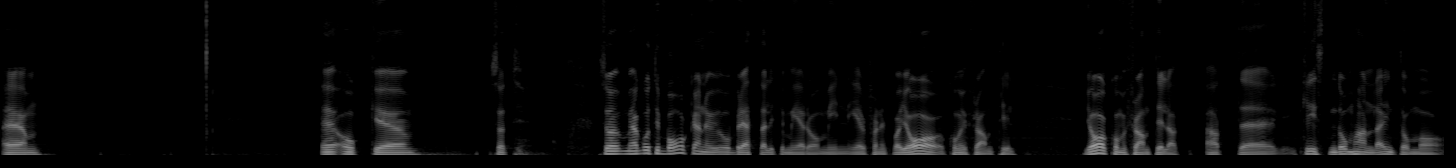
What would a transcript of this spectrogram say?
Ehm, eh, och eh, så att så om jag går tillbaka nu och berättar lite mer om min erfarenhet, vad jag har kommit fram till. Jag har kommit fram till att, att eh, kristendom handlar inte om att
